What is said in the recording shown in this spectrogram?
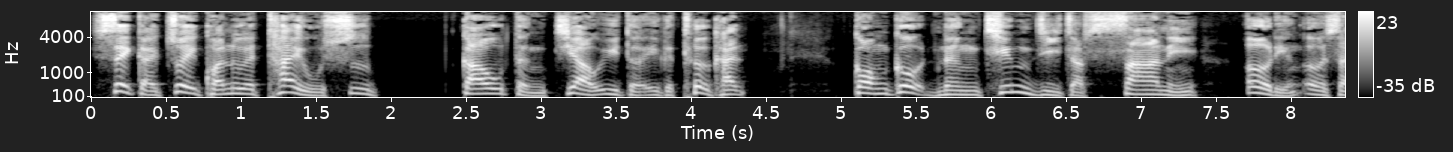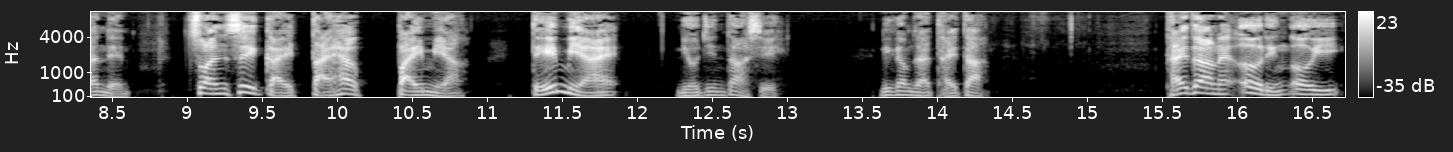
世界最权威的泰晤士高等教育的一个特刊，公告两千二十三年二零二三年全世界大学排名第一名的牛津大学。你刚才台大，台大呢，二零二一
